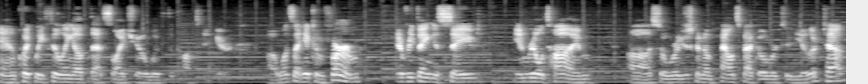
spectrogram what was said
and quickly filling up that slideshow with the content here. Uh, once I hit confirm, everything is saved in real time. Uh, so we're just gonna bounce back over to the other tab,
